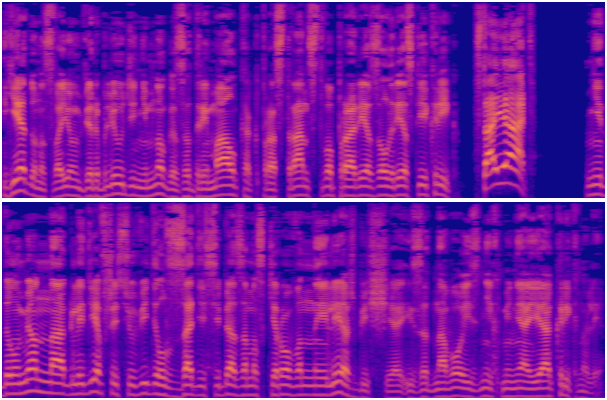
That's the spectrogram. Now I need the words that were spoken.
Еду на своем верблюде, немного задремал, как пространство прорезал резкий крик. «Стоять!» Недоуменно оглядевшись, увидел сзади себя замаскированные лежбища. Из одного из них меня и окрикнули.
